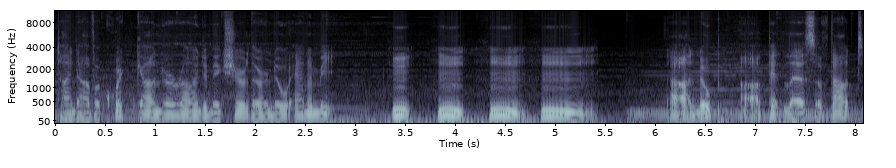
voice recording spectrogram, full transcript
time to have a quick gander around to make sure there are no enemy. Hmm, hmm, hmm, hmm. Uh, nope, a bit less of that,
